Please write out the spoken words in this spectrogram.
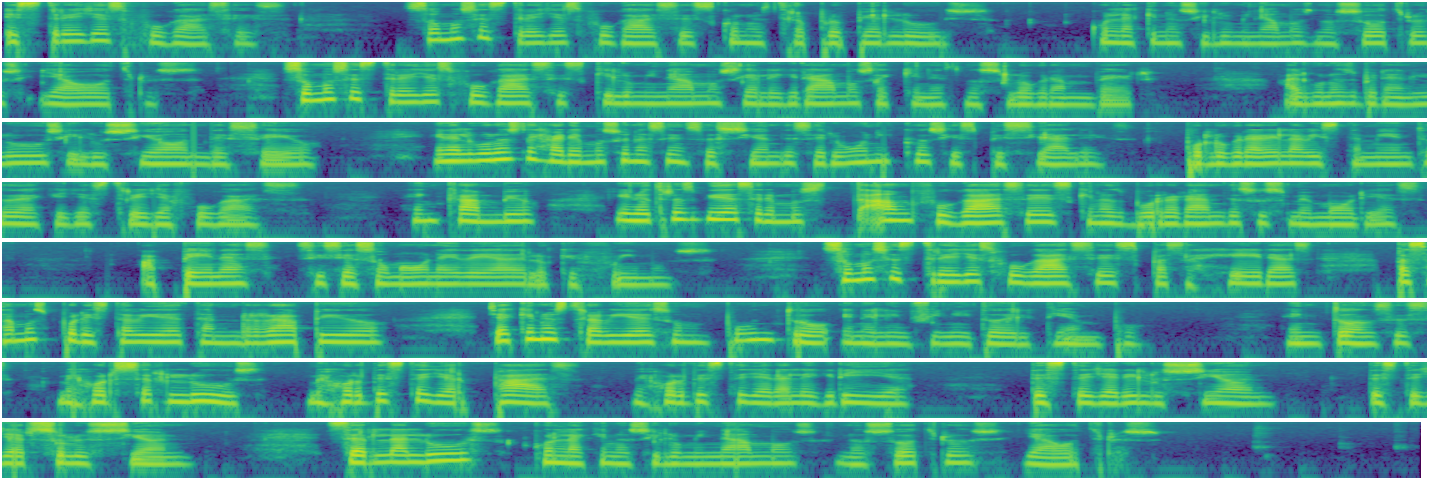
Estrellas fugaces. Somos estrellas fugaces con nuestra propia luz, con la que nos iluminamos nosotros y a otros. Somos estrellas fugaces que iluminamos y alegramos a quienes nos logran ver. Algunos verán luz, ilusión, deseo. En algunos dejaremos una sensación de ser únicos y especiales por lograr el avistamiento de aquella estrella fugaz. En cambio, en otras vidas seremos tan fugaces que nos borrarán de sus memorias apenas si se asoma una idea de lo que fuimos. Somos estrellas fugaces, pasajeras, pasamos por esta vida tan rápido, ya que nuestra vida es un punto en el infinito del tiempo. Entonces, mejor ser luz, mejor destellar paz, mejor destellar alegría, destellar ilusión, destellar solución, ser la luz con la que nos iluminamos nosotros y a otros.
